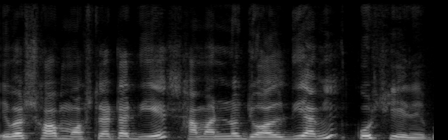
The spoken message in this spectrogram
এবার সব মশলাটা দিয়ে সামান্য জল দিয়ে আমি কষিয়ে নেব।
